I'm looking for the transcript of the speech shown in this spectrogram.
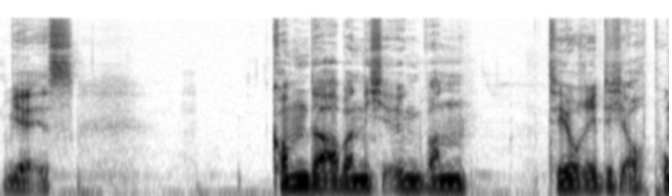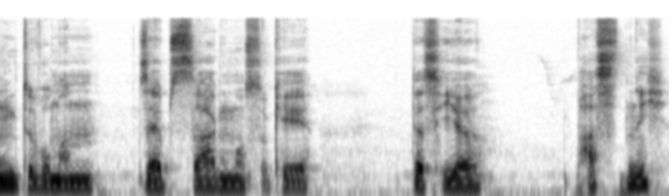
wie er ist kommen da aber nicht irgendwann theoretisch auch Punkte, wo man selbst sagen muss, okay, das hier passt nicht?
